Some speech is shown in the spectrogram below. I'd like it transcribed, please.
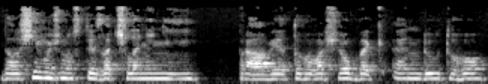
Další možnost je začlenění právě toho vašeho backendu, toho,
